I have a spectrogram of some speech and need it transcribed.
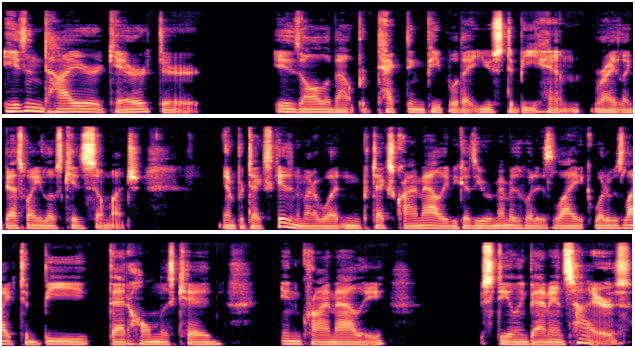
his entire character is all about protecting people that used to be him, right? Like that's why he loves kids so much and protects kids no matter what and protects crime alley because he remembers what it's like what it was like to be that homeless kid in crime alley stealing batman's tires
